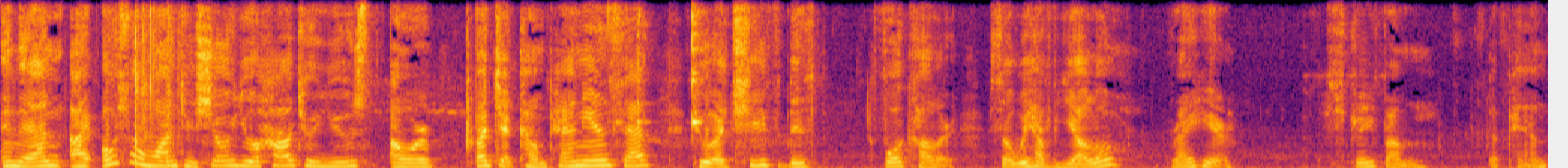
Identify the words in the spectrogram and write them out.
And then I also want to show you how to use our budget companion set to achieve this four color. So we have yellow right here, straight from the pen.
